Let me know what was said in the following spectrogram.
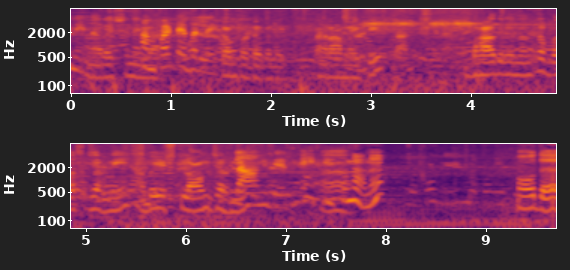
ಏನಿಲ್ಲ. ಕಂಫರ್ಟೇಬಲ್ ಐತಿ. ಕಂಫರ್ಟೇಬಲ್ ಐತಿ. ಆರಾಮೈತಿ. ಭಾಳ ದಿನದ ನಂತರ ಬಸ್ ಜರ್ನಿ ಅದು ಇಷ್ಟು ಲಾಂಗ್ ಜರ್ನಿ ಲಾಂಗ್ ಜರ್ನಿ ನಾನು? ಹೌದಾ?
